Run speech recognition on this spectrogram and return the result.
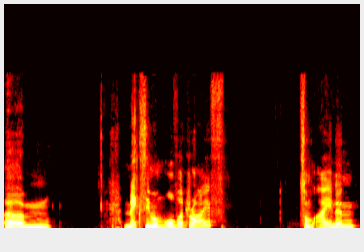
Ähm, Maximum Overdrive. Zum einen,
